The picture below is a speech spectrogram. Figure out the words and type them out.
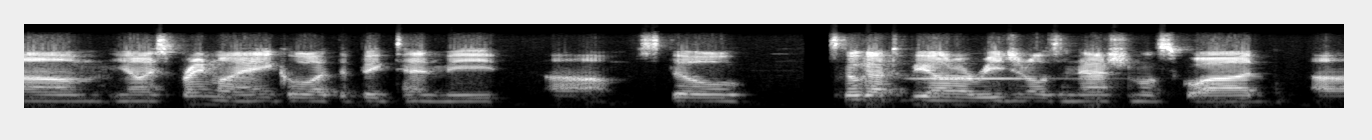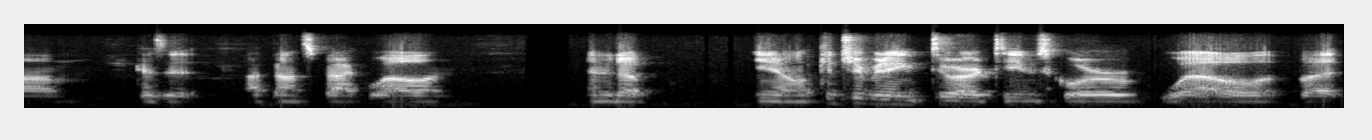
Um, you know, I sprained my ankle at the Big Ten meet. Um, still still got to be on our regionals and national squad because um, it I bounced back well and ended up you know contributing to our team score well. But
